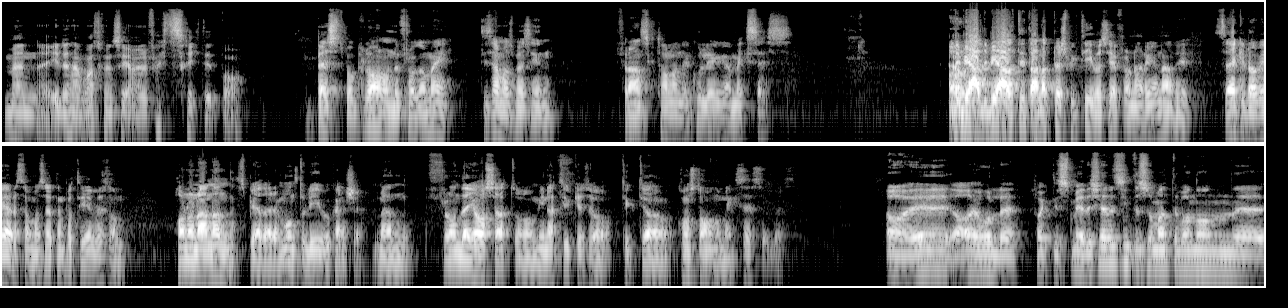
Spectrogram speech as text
men i den här matchen så gör han det faktiskt riktigt bra. Bäst på plan om du frågar mig. Tillsammans med sin fransktalande kollega Mexes. Det blir, det blir alltid ett annat perspektiv att se från arenan. Det är säkert av er som har sett den på TV som har någon annan spelare, Montolivo kanske. Men från där jag satt och mina tycker så tyckte jag Constant och Mexes var bäst. Ja, jag, ja, jag håller faktiskt med. Det kändes inte som att det var någon eh,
